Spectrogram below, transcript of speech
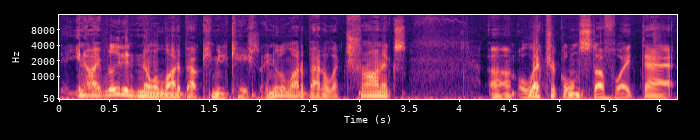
you know, I really didn't know a lot about communications. I knew a lot about electronics, um, electrical, and stuff like that,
